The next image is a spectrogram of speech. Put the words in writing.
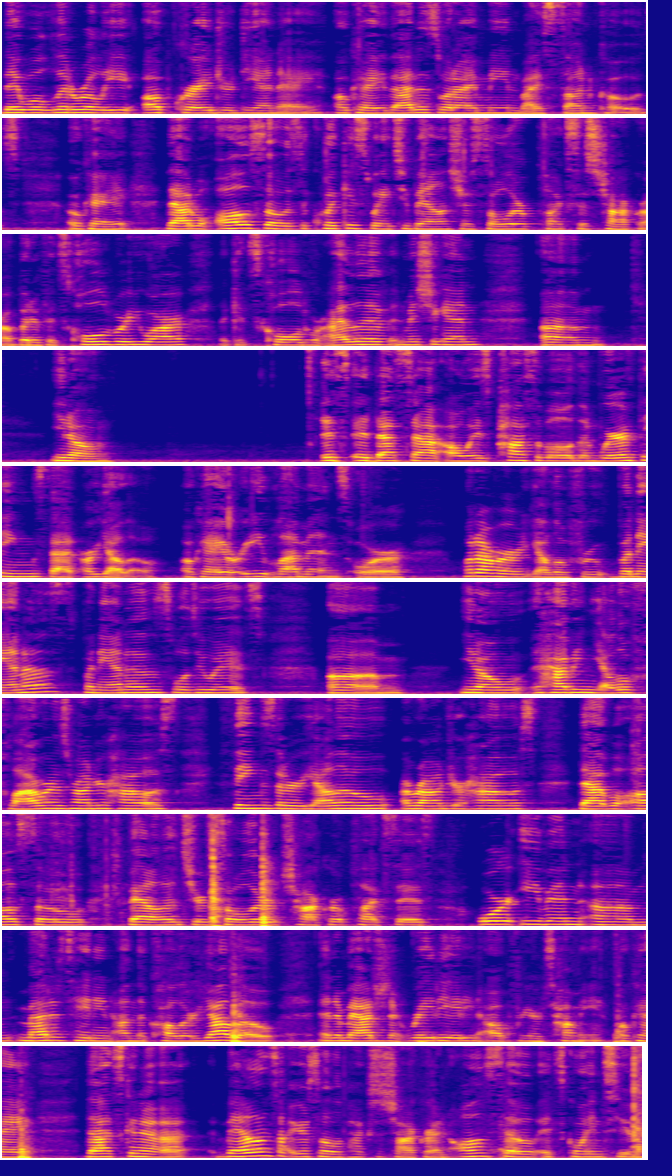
they will literally upgrade your DNA. Okay, that is what I mean by sun codes. Okay, that will also is the quickest way to balance your solar plexus chakra. But if it's cold where you are, like it's cold where I live in Michigan, um, you know, it's it, that's not always possible. Then wear things that are yellow, okay, or eat lemons or whatever yellow fruit. Bananas, bananas will do it. Um, you know, having yellow flowers around your house, things that are yellow around your house that will also balance your solar chakra plexus or even um, meditating on the color yellow and imagine it radiating out from your tummy, okay? That's going to balance out your solar plexus chakra and also it's going to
